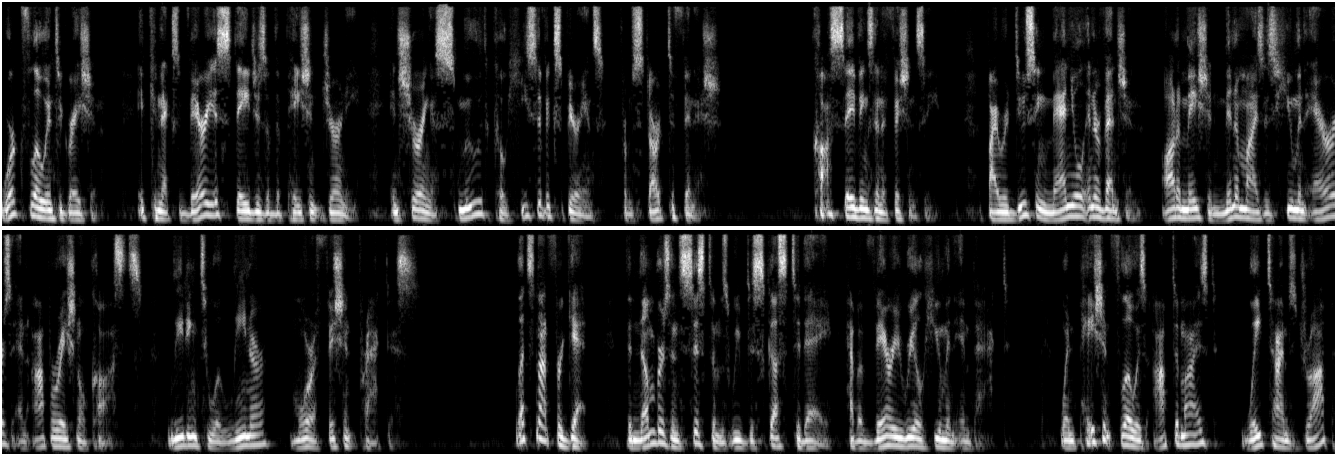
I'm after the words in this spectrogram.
Workflow integration. It connects various stages of the patient journey, ensuring a smooth, cohesive experience from start to finish. Cost savings and efficiency. By reducing manual intervention, automation minimizes human errors and operational costs, leading to a leaner, more efficient practice. Let's not forget, the numbers and systems we've discussed today have a very real human impact. When patient flow is optimized, wait times drop,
